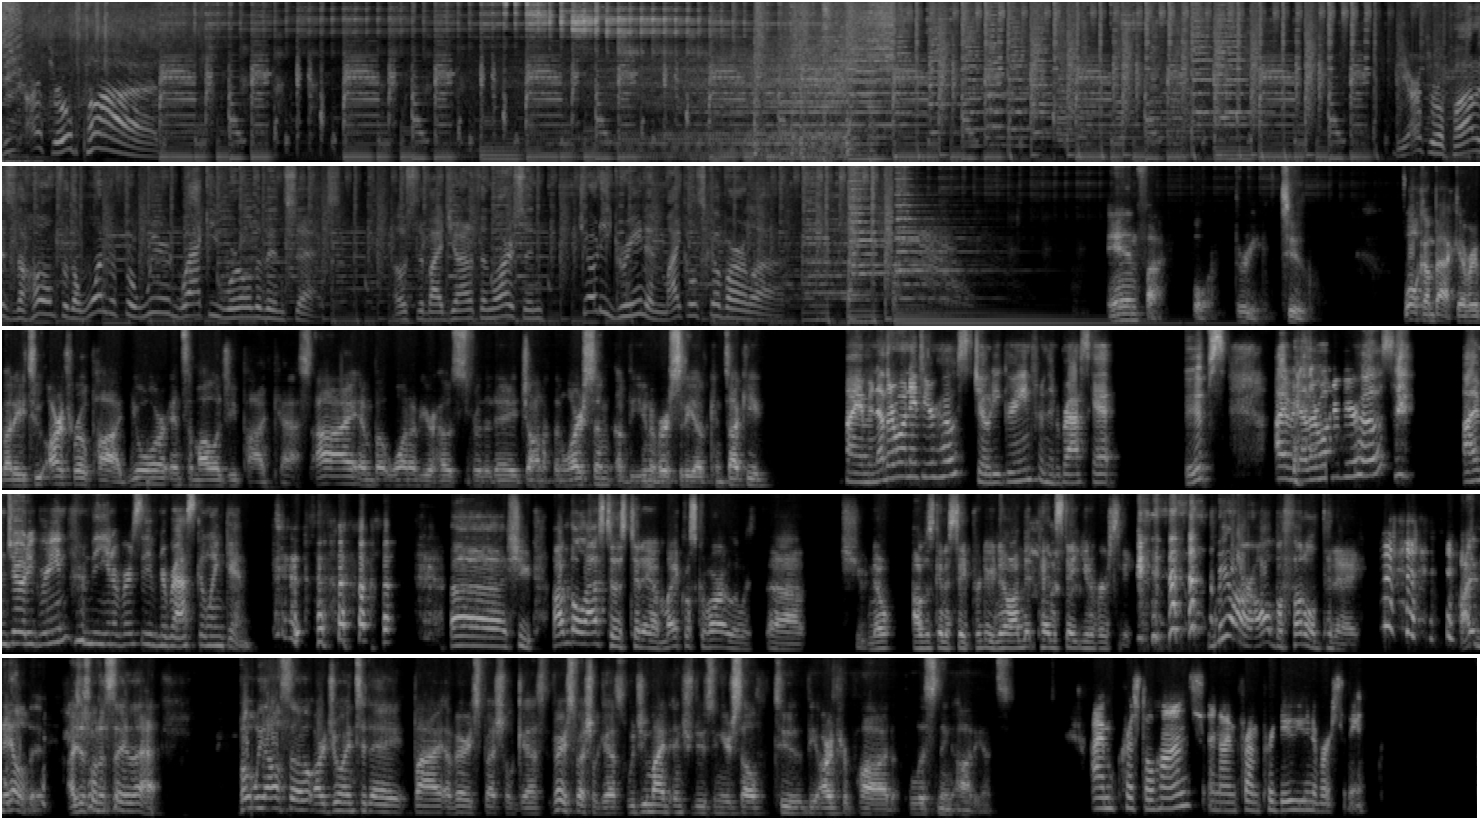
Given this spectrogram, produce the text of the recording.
The Arthropod. The Arthropod is the home for the wonderful, weird, wacky world of insects. Hosted by Jonathan Larson, Jody Green, and Michael Skvarla. And five, four, three, two. Welcome back, everybody, to Arthropod, your entomology podcast. I am but one of your hosts for the day, Jonathan Larson of the University of Kentucky. I am another one of your hosts, Jody Green from the Nebraska. Oops. I'm another one of your hosts. I'm Jody Green from the University of Nebraska Lincoln. uh, shoot, I'm the last host today. I'm Michael Skvarla with, uh, shoot, no, I was going to say Purdue. No, I'm at Penn State University. we are all befuddled today. I nailed it. I just want to say that. But we also are joined today by a very special guest. Very special guest. Would you mind introducing yourself to the Arthropod listening audience? I'm Krystal Hans, and I'm from Purdue University.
